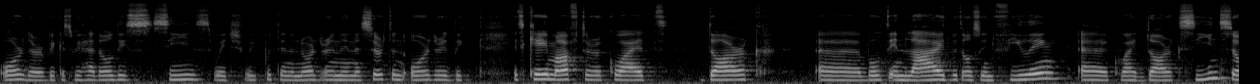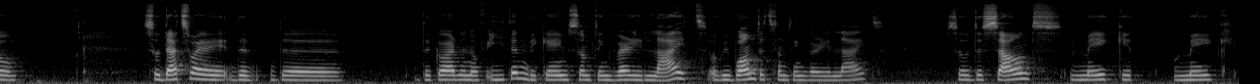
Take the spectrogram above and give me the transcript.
order because we had all these scenes which we put in an order and in a certain order it, bec- it came after a quite dark uh, both in light but also in feeling uh, quite dark scene so so that's why the the the garden of eden became something very light or we wanted something very light so the sounds make it make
